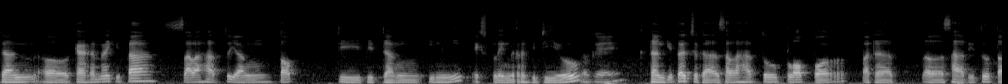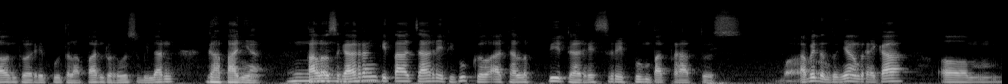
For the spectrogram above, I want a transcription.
dan eh, karena kita salah satu yang top di bidang ini explainer video Oke. dan kita juga salah satu pelopor pada eh, saat itu tahun 2008 2009 nggak banyak. Hmm. Kalau sekarang kita cari di Google ada lebih dari 1400. Wow. Tapi tentunya mereka em,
